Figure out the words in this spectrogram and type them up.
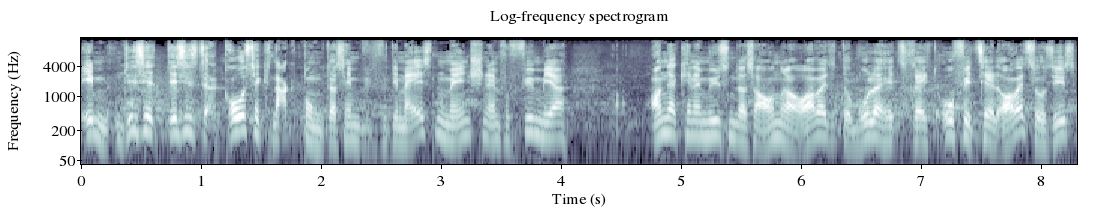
eben, diese, das ist der große Knackpunkt, dass die meisten Menschen einfach viel mehr anerkennen müssen, dass ein anderer arbeitet, obwohl er jetzt vielleicht offiziell arbeitslos ist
